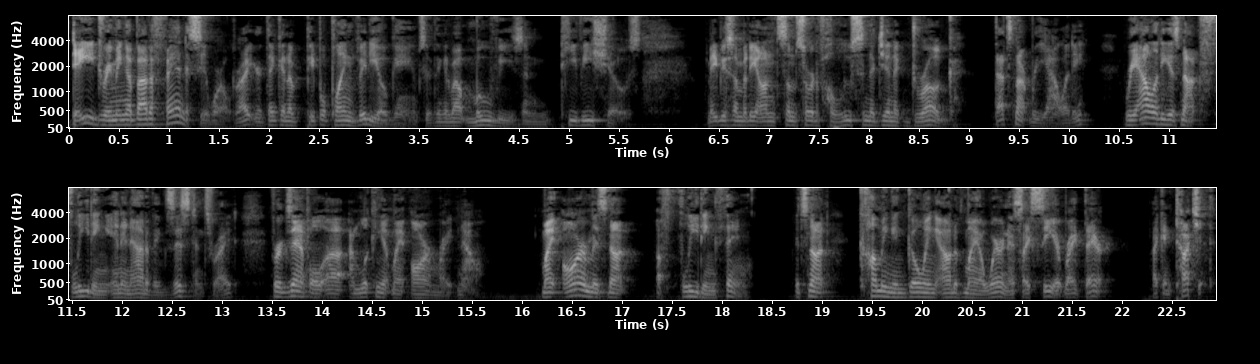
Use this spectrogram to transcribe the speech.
daydreaming about a fantasy world, right? You're thinking of people playing video games. You're thinking about movies and TV shows. Maybe somebody on some sort of hallucinogenic drug. That's not reality. Reality is not fleeting in and out of existence, right? For example, uh, I'm looking at my arm right now. My arm is not a fleeting thing. It's not coming and going out of my awareness. I see it right there. I can touch it.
